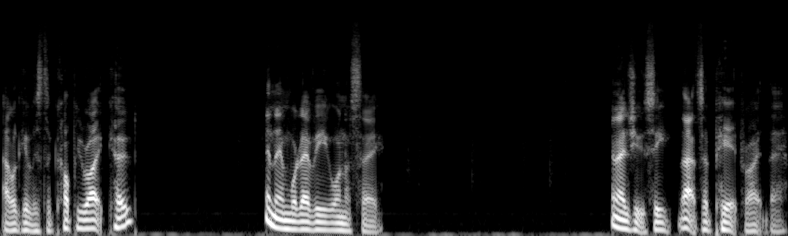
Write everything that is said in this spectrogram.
That'll give us the copyright code. And then whatever you want to say. And as you see, that's appeared right there.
